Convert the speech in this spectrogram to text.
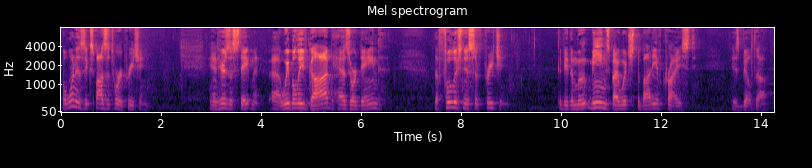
Well, one is expository preaching. And here's a statement uh, We believe God has ordained the foolishness of preaching to be the means by which the body of Christ is built up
